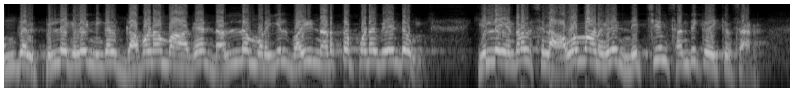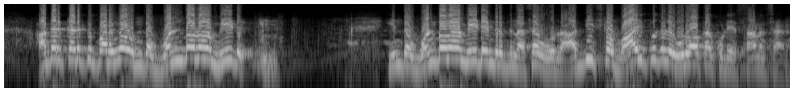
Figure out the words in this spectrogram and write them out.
உங்கள் பிள்ளைகளை நீங்கள் கவனமாக நல்ல முறையில் வழி நடத்தப்பட வேண்டும். இல்லை என்றால் சில அவமானங்களை நிச்சயம் சந்திக்க வைக்கும் சார் அதற்கடுத்து பாருங்க இந்த ஒன்பதாம் வீடு. இந்த ஒன்பதாம் வீடுன்றதுனா சார் ஒரு அதிர்ஷ்ட வாய்ப்புகளை உருவாக்கக்கூடிய ஸ்தானம் சார்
